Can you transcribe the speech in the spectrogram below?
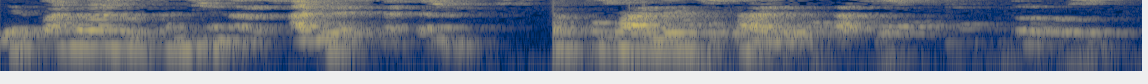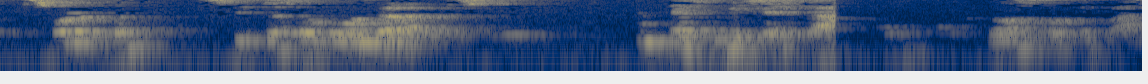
हे पंधरा दिवसांनी येणार अधिवेशनाच्या कुठं आले कुठं आले असं थोडस तिथं तो गोंधळ. आणि ते विशेषतः दोन कोटी पाच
